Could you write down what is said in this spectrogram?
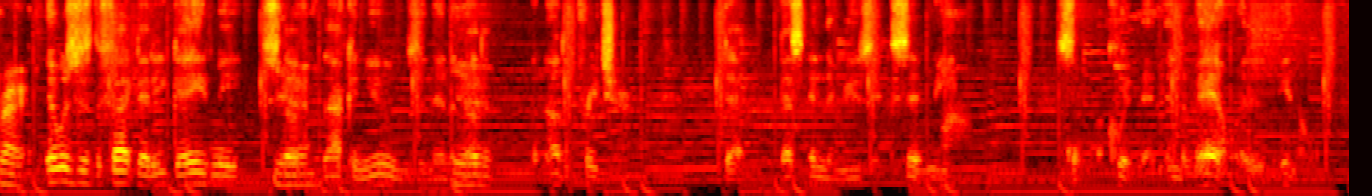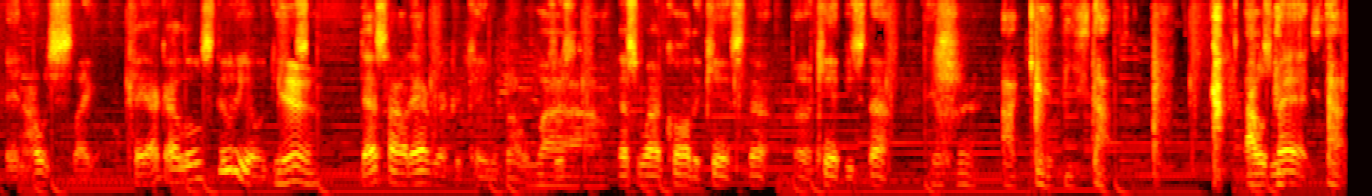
Right. It was just the fact that he gave me stuff Yeah. that I can use, and then Yeah. another another preacher that that's in the music sent me some equipment in the mail, and you know, and I was just like, "Okay, I got a little studio again." Yeah. that's how that record came about. Just- Wow. That's why I called it "Can't Stop." Uh, can't be stopped. Yes, sir. I can't be stopped. I was mad. Stop.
